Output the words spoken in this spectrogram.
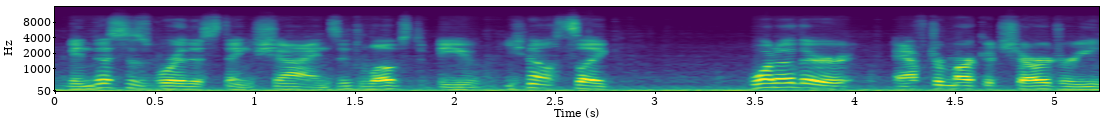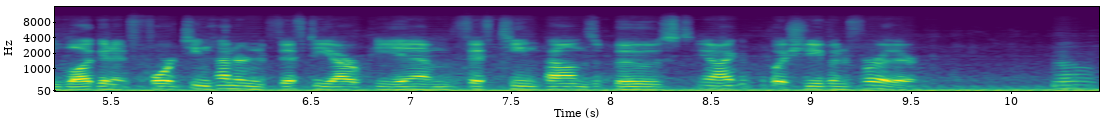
I mean, this is where this thing shines. It loves to be, you know, it's like, what other aftermarket charger are you lugging at 1450 RPM, 15 pounds of boost? You know, I can push it even further. No.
